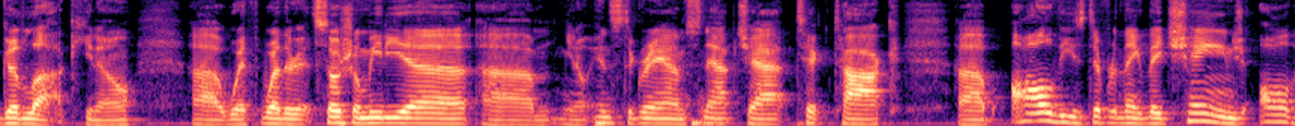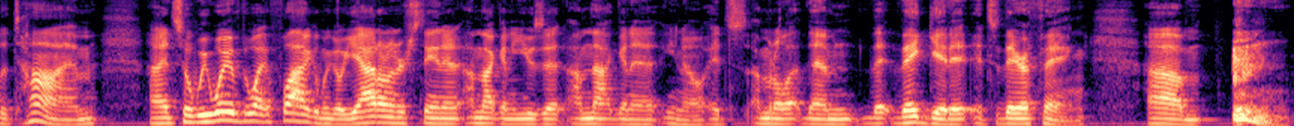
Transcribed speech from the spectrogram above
good luck, you know, uh, with whether it's social media, um, you know, Instagram, Snapchat, TikTok, uh, all these different things. They change all the time, and so we wave the white flag and we go, "Yeah, I don't understand it. I'm not going to use it. I'm not going to, you know, it's. I'm going to let them. They, they get it. It's their thing." Um,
